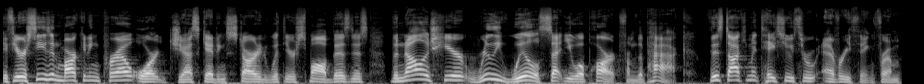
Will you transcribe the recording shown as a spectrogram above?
If you're a seasoned marketing pro or just getting started with your small business, the knowledge here really will set you apart from the pack. This document takes you through everything from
